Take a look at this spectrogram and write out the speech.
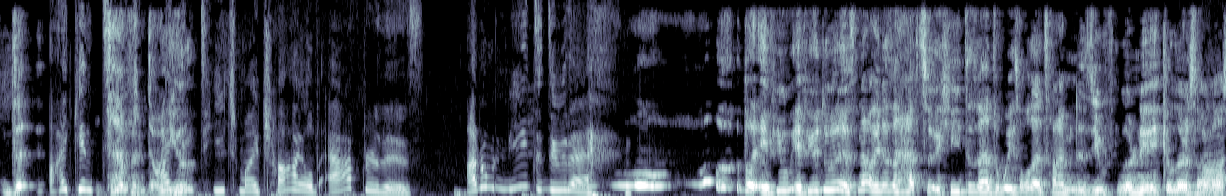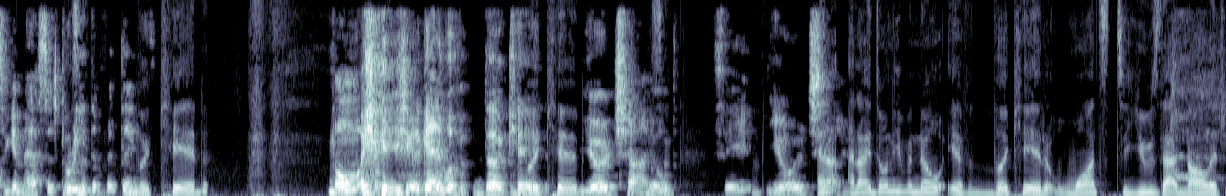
The, I can teach. Devin, though, I you- can teach my child after this. I don't need to do that. But if you if you do this now, he doesn't have to. He doesn't have to waste all that time in his youth learning. He can learn something else. He can master three Listen, different things. The kid, oh my! Again, with the kid, The kid. your child. Listen. Say your and child. I, and I don't even know if the kid wants to use that knowledge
